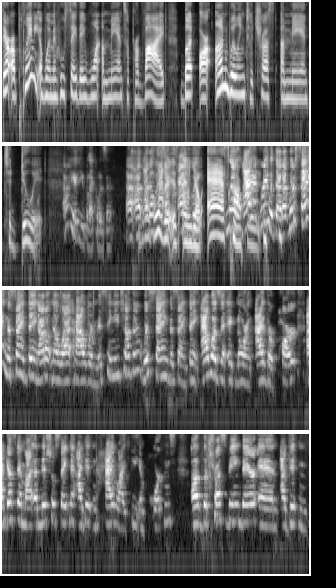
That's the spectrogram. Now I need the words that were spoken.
There are plenty of women who say they want a man to provide, but are unwilling to trust a man to do it. I hear you, Black Wizard. I, I, I Black don't, Wizard I, is I on agree. your ass. No, I agree with that. We're saying the same thing. I don't know why how we're missing each other. We're saying the same thing. I wasn't ignoring either part. I guess in my initial statement, I didn't highlight the importance of the trust being there, and I didn't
